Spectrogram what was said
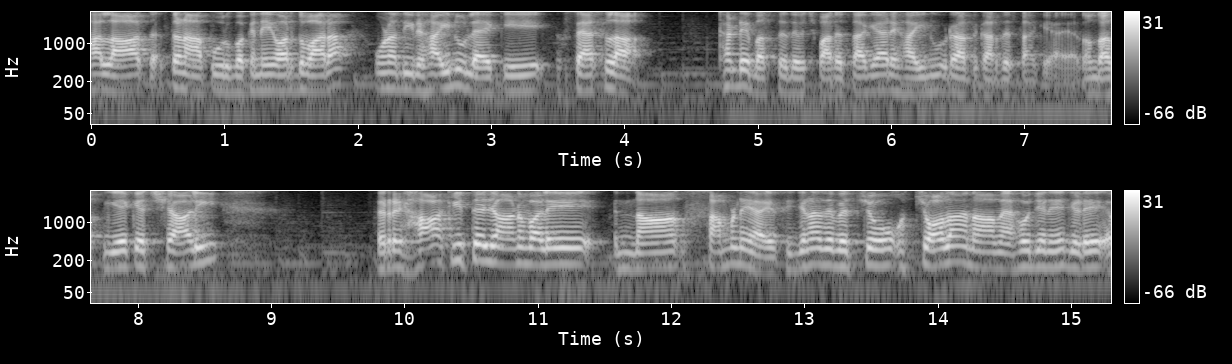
ਹਾਲਾਤ ਤਣਾਅਪੂਰਵਕ ਨੇ ਔਰ ਦੁਬਾਰਾ ਉਹਨਾਂ ਦੀ ਰਿਹਾਈ ਨੂੰ ਲੈ ਕੇ ਫੈਸਲਾ ਠੰਡੇ ਬਸਤੇ ਦੇ ਵਿੱਚ ਪਾ ਦਿੱਤਾ ਗਿਆ, ਰਿਹਾਈ ਨੂੰ ਰੱਦ ਕਰ ਦਿੱਤਾ ਗਿਆ ਹੈ। ਤੁਹਾਨੂੰ ਦੱਸ ਦਈਏ ਕਿ 46 ਰਿਹਾ ਕੀਤੇ ਜਾਣ ਵਾਲੇ ਨਾਂ ਸਾਹਮਣੇ ਆਏ ਸੀ, ਜਿਨ੍ਹਾਂ ਦੇ ਵਿੱਚੋਂ 14 ਨਾਮ ਇਹੋ ਜਿਹੇ ਨੇ ਜਿਹੜੇ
